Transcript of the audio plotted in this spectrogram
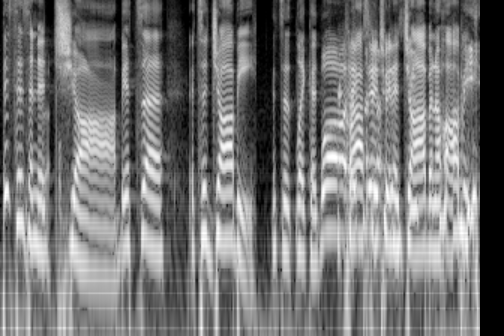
This isn't a job. It's a it's a jobby. It's a like a Well, cross it- it- between a job and a hobby.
